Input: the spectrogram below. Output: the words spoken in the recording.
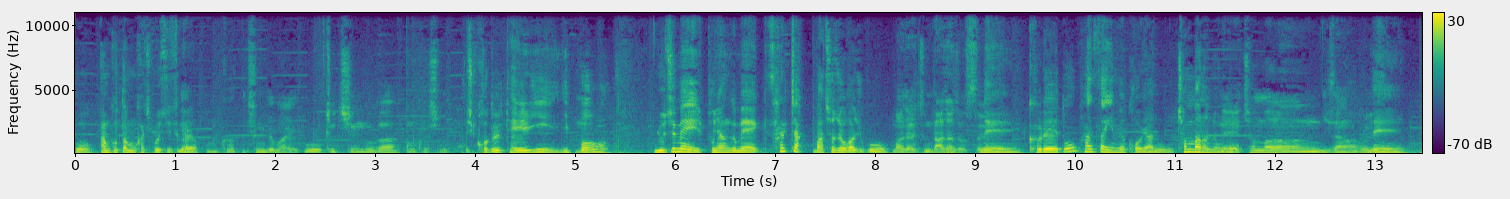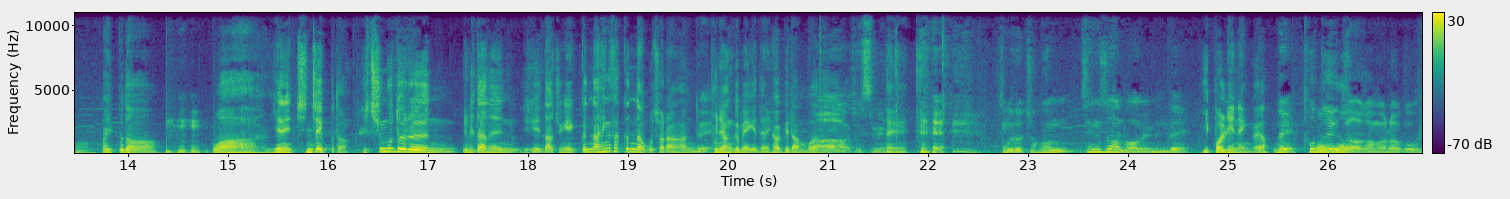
오, 아무것도 한번 같이 볼 수 있을까요? 암컷 친구 말고 이 친구가 암컷입니다. 거들테일이 이뻐. 요즘에 분양 금액 살짝 맞춰줘가지고. 맞아요, 좀 낮아졌어요. 네. 그래도 한 쌍이면 거의 한 천만 원 정도. 네, 천만 원 이상 하고 있어요. 네. 아, 이쁘다. 와, 얘네 진짜 이쁘다. 이 친구들은 일단은 이게 나중에 끝나, 행사 끝나고 저랑 한 네. 분양 금액에 대한 협의를 한번. 아, 좋습니다. 네. 이 친구도 조금 생소한 도마뱀인데, 입 벌린 애인가요? 네, 토들드 오. 아가마라고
